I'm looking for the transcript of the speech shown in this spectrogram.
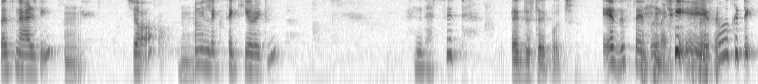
Personality. Job I mean like security that's it adjust అయిపోవచ్చు. అడ్జస్ట్ అయిపోవచ్చు. ఏదో ఒకటి.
